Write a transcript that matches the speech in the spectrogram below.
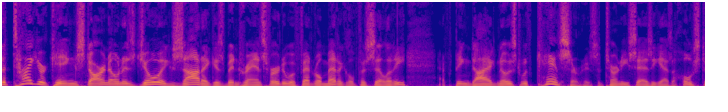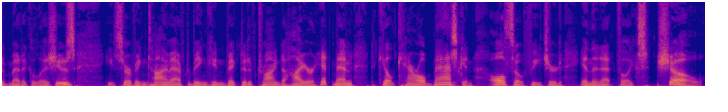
The Tiger King star known as Joe Exotic has been transferred to a federal medical facility after being diagnosed with cancer. His attorney says he has a host of medical issues. He's serving time after being convicted of trying to hire hitmen to kill Carole Baskin, also featured in the Netflix show.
